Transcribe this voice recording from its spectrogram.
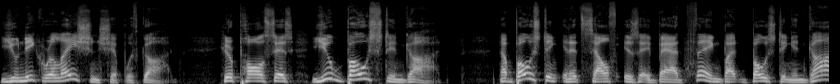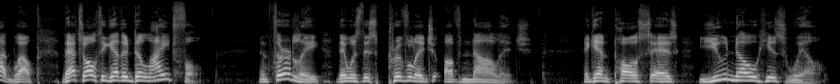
unique relationship with God. Here Paul says, You boast in God. Now, boasting in itself is a bad thing, but boasting in God, well, that's altogether delightful. And thirdly, there was this privilege of knowledge. Again, Paul says, You know His will.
